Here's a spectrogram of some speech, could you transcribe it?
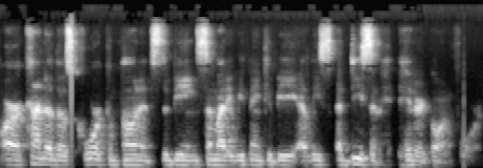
are kind of those core components to being somebody we think could be at least a decent hitter going forward.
